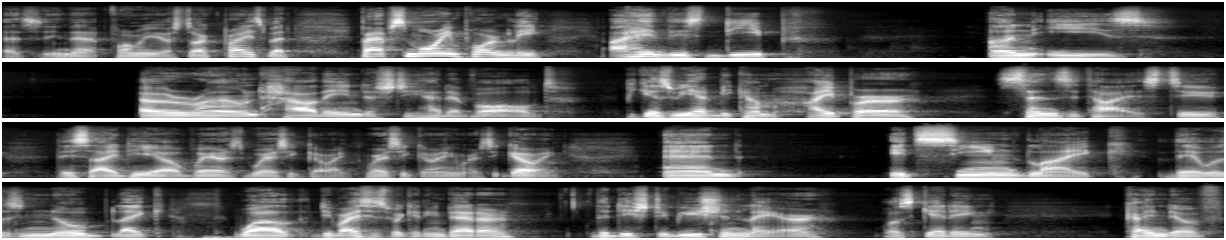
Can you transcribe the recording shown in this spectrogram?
as in that form of your stock price, but perhaps more importantly, I had this deep unease around how the industry had evolved because we had become hyper sensitized to this idea of where's where's it going, where's it going, where's it going, and it seemed like there was no like while devices were getting better, the distribution layer was getting kind of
